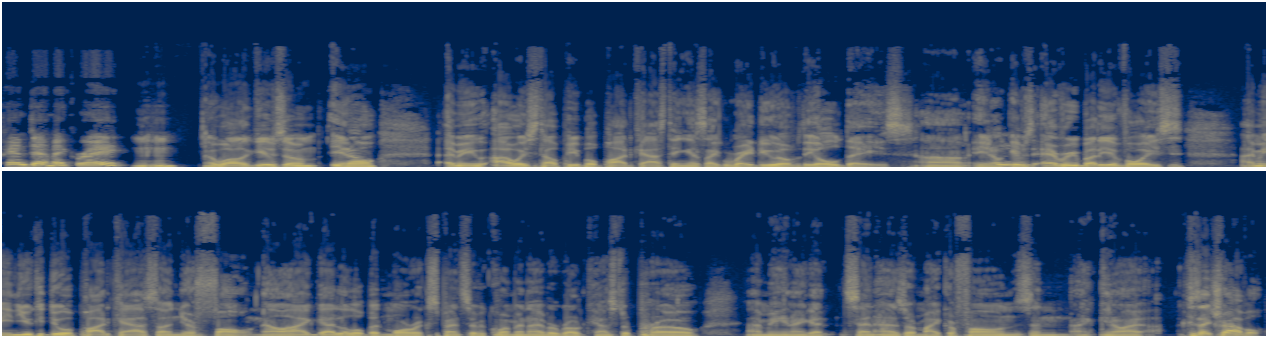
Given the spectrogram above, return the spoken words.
pandemic, right? Mm-hmm. Well, it gives them, you know, I mean, I always tell people podcasting is like radio of the old days. Um, you know, mm. gives everybody a voice. I mean, you could do a podcast on your phone. Now, I got a little bit more expensive equipment. I have a Rodecaster Pro. I mean, I got Sennheiser microphones, and I, you know, I because I travel.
